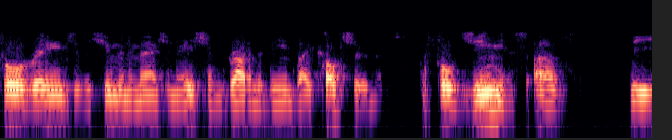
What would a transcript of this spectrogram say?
full range of the human imagination brought into being by culture, the, the full genius of the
